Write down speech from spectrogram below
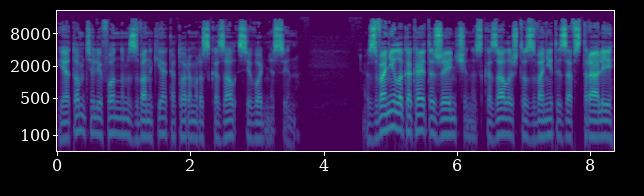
и о том телефонном звонке, о котором рассказал сегодня сын. Звонила какая-то женщина, сказала, что звонит из Австралии.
